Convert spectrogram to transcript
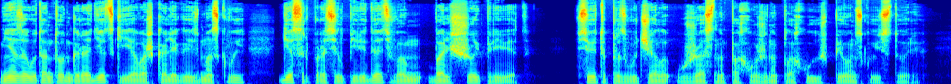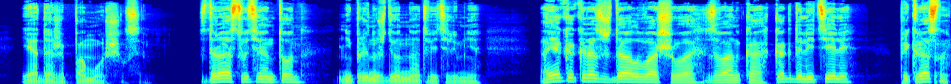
«Меня зовут Антон Городецкий, я ваш коллега из Москвы. Гессер просил передать вам большой привет». Все это прозвучало ужасно похоже на плохую шпионскую историю. Я даже поморщился. «Здравствуйте, Антон», — непринужденно ответили мне. «А я как раз ждал вашего звонка. Как долетели?» «Прекрасно.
